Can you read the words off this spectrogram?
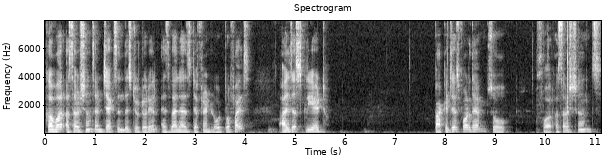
cover assertions and checks in this tutorial as well as different load profiles. I'll just create packages for them. So for assertions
